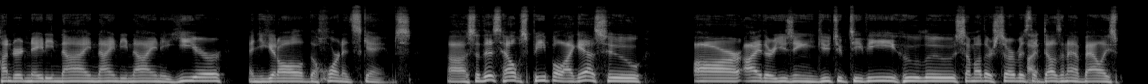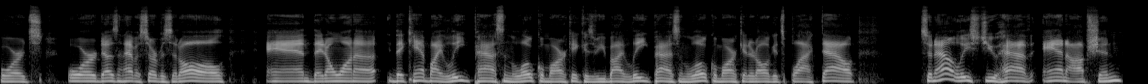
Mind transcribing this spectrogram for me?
$189.99 a year, and you get all of the Hornets games. Uh, so this helps people, I guess, who are either using YouTube TV, Hulu, some other service that doesn't have Bally Sports or doesn't have a service at all and they don't want to they can't buy league pass in the local market because if you buy league pass in the local market it all gets blacked out so now at least you have an option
